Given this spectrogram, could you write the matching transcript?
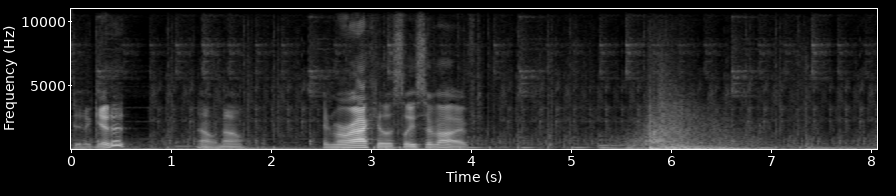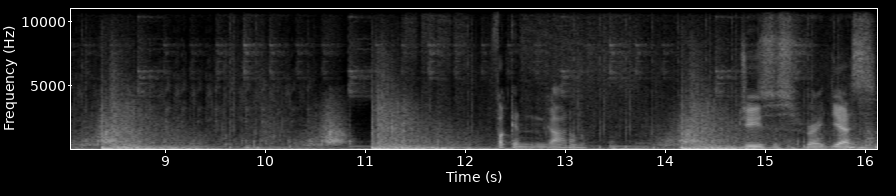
Did I get it? Oh no. It miraculously survived. Fucking got him. Jesus, right, yes.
